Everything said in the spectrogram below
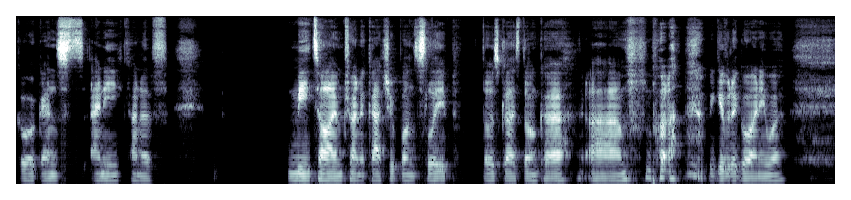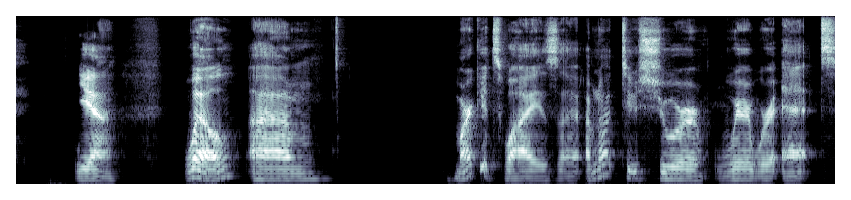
go against any kind of me time trying to catch up on sleep. Those guys don't care, um, but we give it a go anyway. Yeah. Well, um, markets wise, uh, I'm not too sure where we're at.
